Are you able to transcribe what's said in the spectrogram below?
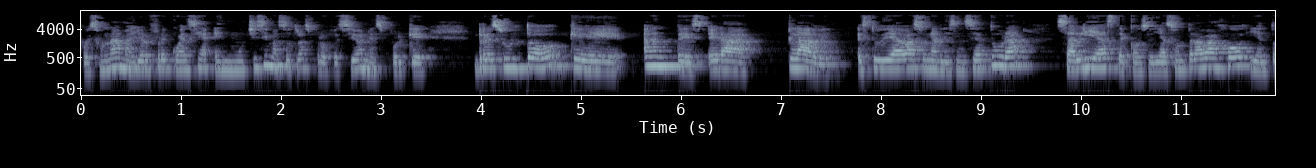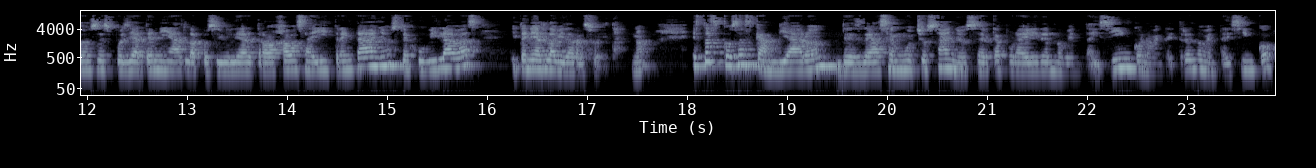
pues una mayor frecuencia en muchísimas otras profesiones, porque resultó que antes era clave, estudiabas una licenciatura, salías, te conseguías un trabajo y entonces pues ya tenías la posibilidad de trabajabas ahí 30 años, te jubilabas y tenías la vida resuelta, ¿no? Estas cosas cambiaron desde hace muchos años, cerca por ahí del 95, 93, 95,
